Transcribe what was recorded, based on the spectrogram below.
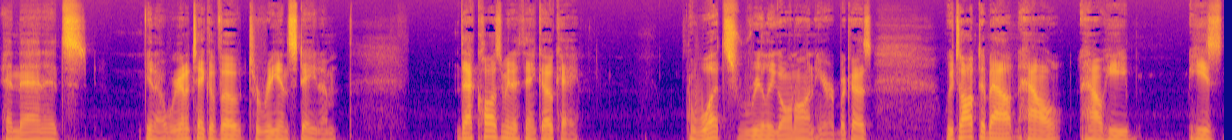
and then it's, you know, we're going to take a vote to reinstate him. That caused me to think, okay, what's really going on here? Because we talked about how how he he's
